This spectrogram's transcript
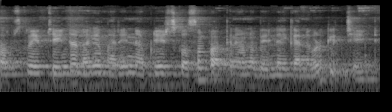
సబ్స్క్రైబ్ చేయండి అలాగే మరిన్ని అప్డేట్స్ కోసం పక్కనే ఉన్న బెల్ ఐకాన్ని కూడా క్లిక్ చేయండి.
